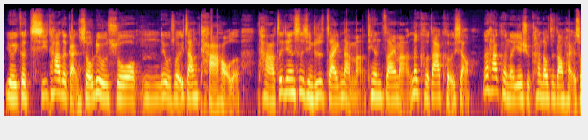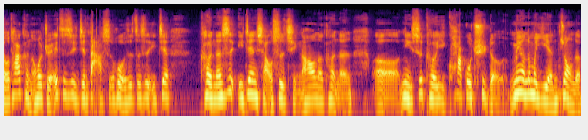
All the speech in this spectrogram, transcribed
有一个其他的感受，例如说，嗯，例如说一张塔好了，塔这件事情就是灾难嘛，天灾嘛，那可大可小。那他可能也许看到这张牌的时候，他可能会觉得，诶，这是一件大事，或者是这是一件可能是一件小事情。然后呢，可能呃，你是可以跨过去的，没有那么严重的。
